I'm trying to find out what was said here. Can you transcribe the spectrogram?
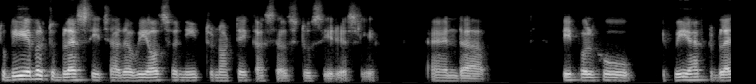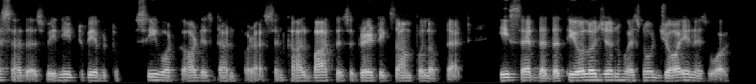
To be able to bless each other, we also need to not take ourselves too seriously. And uh, people who if we have to bless others, we need to be able to see what God has done for us. And Karl Barth is a great example of that. He said that the theologian who has no joy in his work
